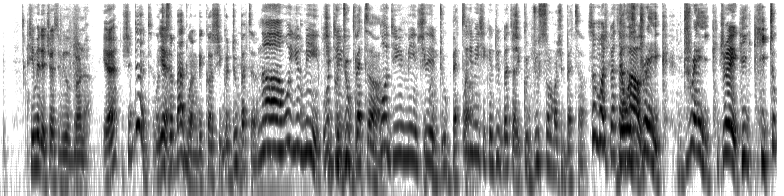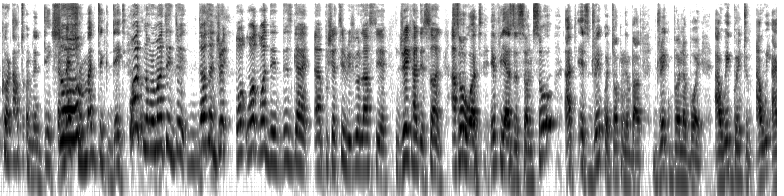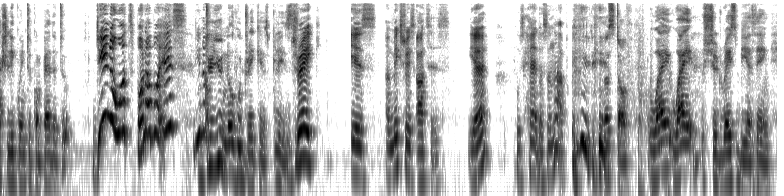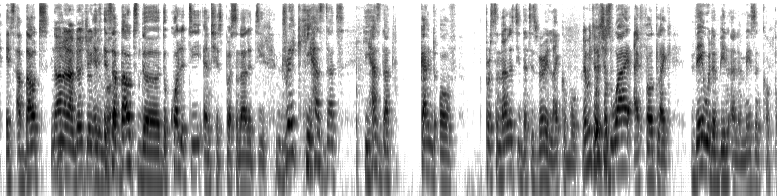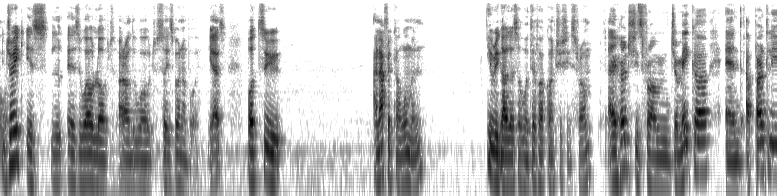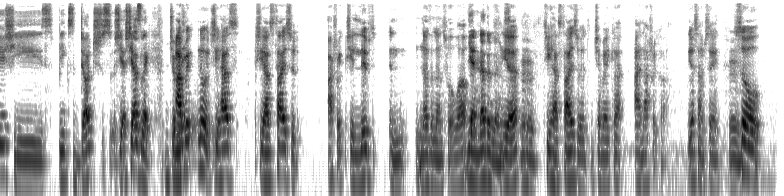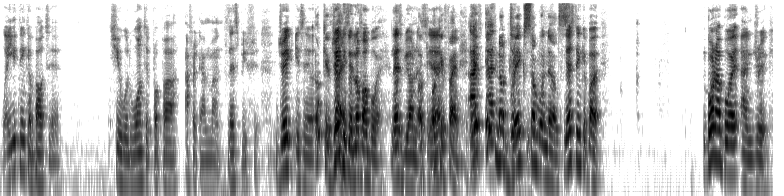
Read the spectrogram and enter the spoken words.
she made a choice to be with Burna, yeah. She did, which is a bad one because she could do better. No, what do you mean? She What could you, do better. What do you mean? She Tim? could do better. What do you mean she can do better? She could do so much better. so much better. There was How? Drake. Drake. Drake. He he took her out on a date, So? a nice romantic date. What no romantic Drake? Doesn't Drake? What what what did this guy uh, Pusha T reveal last year? Drake had a son. After- So what if he has a son? So at, it's Drake we're talking about. Drake Burna Boy. Are we going to? Are we actually going to compare the two? Do you know what Burna Boy is? Do you know? Do you know who Drake is? Please. Drake is a mixed race artist, yeah, whose hair doesn't nap. First off, why why should race be a thing? It's about no, no, no, I'm just joking. It's, it's about the the quality and his personality. Drake, he has that he has that kind of personality that is very likable. Let me tell you which is something. why I felt like they would have been an amazing couple. Drake is is well loved around the world, so he's Burna Boy, yes, but to an African woman, irregardless of whatever country she's from, I heard she's from Jamaica and apparently she speaks Dutch. So She she has like Jamaica. Afri- no, she has she has ties with Africa. She lived in Netherlands for a while. Yeah, Netherlands. Yeah. hmm she has ties with Jamaica and Africa. Yes, I'm saying. Mm. So when you think about it, she would want a proper African man. Let's be fair. Drake is a Okay, Drake fine. is a lover boy. Let's be honest. Okay, yeah? okay, fine. And- if if and- not. Drake, someone else. Let's think about Burna Boy and Drake.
